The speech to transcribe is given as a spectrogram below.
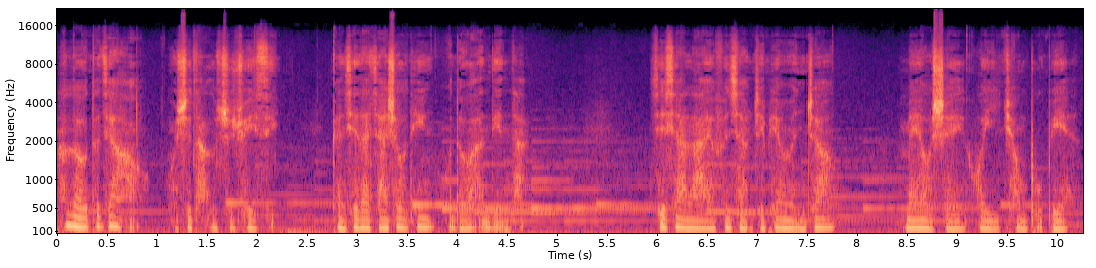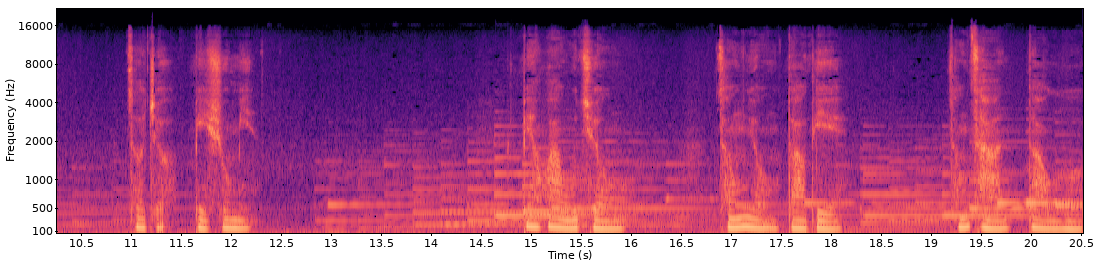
Hello，大家好，我是塔罗斯 Tracy，感谢大家收听我的晚安电台。接下来分享这篇文章：没有谁会一成不变。作者毕淑敏。变化无穷，从蛹到蝶，从蚕到蛾，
